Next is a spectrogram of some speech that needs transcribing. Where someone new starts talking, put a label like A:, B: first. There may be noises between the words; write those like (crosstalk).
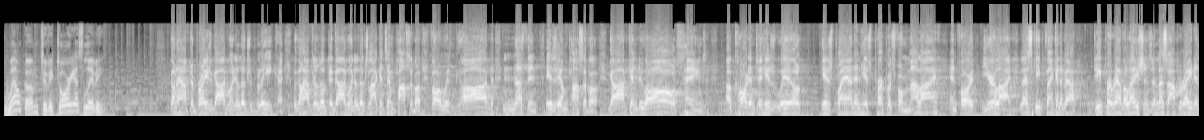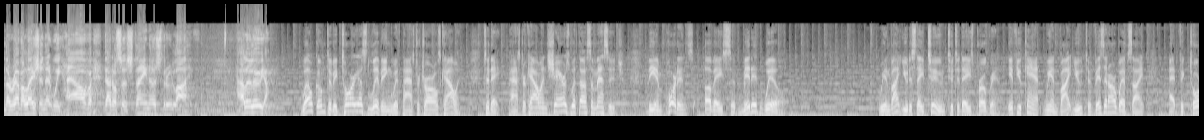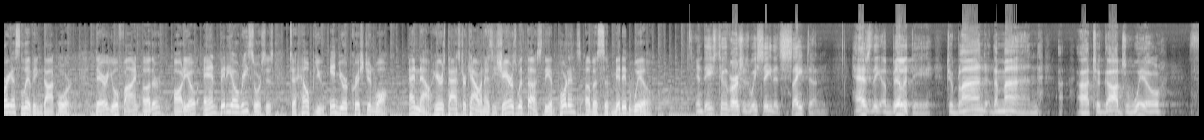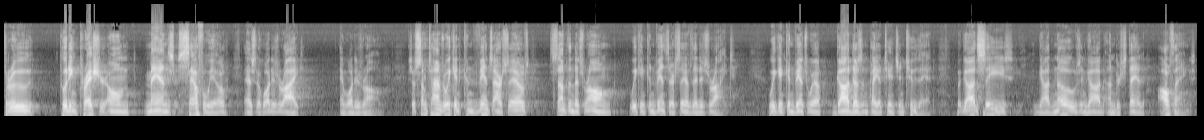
A: Welcome to Victorious Living.
B: We're Going to have to praise God when it looks bleak. Uh, we're going to have to look to God when it looks like it's impossible. For with God, nothing is impossible. God can do all things according to His will, His plan, and His purpose for my life and for your life. Let's keep thinking about deeper revelations and let's operate in the revelation that we have that'll sustain us through life. Hallelujah.
A: Welcome to Victorious Living with Pastor Charles Cowan. Today, Pastor Cowan shares with us a message the importance of a submitted will. We invite you to stay tuned to today's program. If you can't, we invite you to visit our website at victoriousliving.org. There you'll find other audio and video resources to help you in your Christian walk. And now, here's Pastor Cowan as he shares with us the importance of a submitted will.
B: In these two verses, we see that Satan has the ability to blind the mind uh, to God's will through putting pressure on man's self will as to what is right and what is wrong. So sometimes we can convince ourselves something that's wrong we can convince ourselves that it's right. We can convince, well, God doesn't pay attention to that. But God sees, God knows, and God understands all things,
